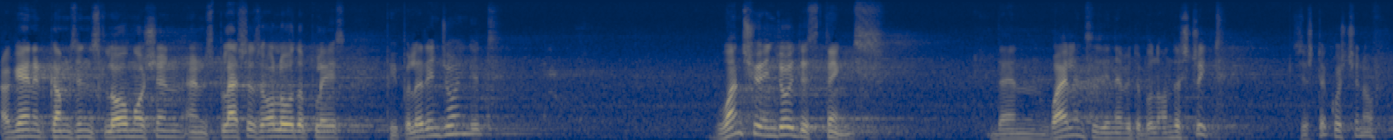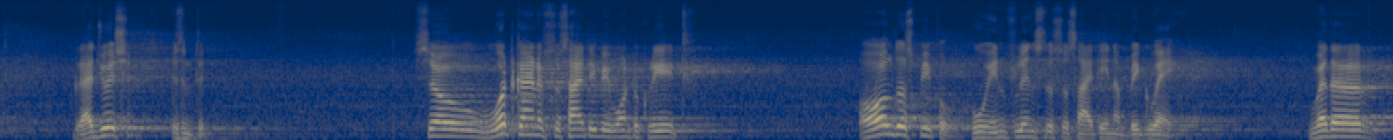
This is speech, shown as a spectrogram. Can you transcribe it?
again it comes in slow motion and splashes all over the place, people are enjoying it. Once you enjoy these things, then violence is inevitable on the street. It's just a question of graduation, isn't it? So, what kind of society we want to create? All those people who influence the society in a big way, whether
